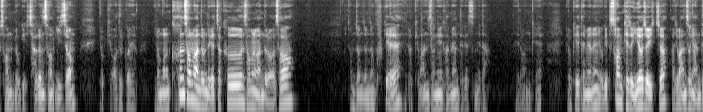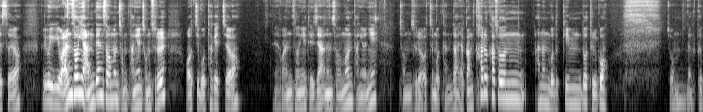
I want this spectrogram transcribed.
섬 여기 작은 섬 2점 이렇게 얻을 거예요. 이런 거는 큰 섬을 만들면 되겠죠. 큰 섬을 만들어서 점점 점점 크게 이렇게 완성해 가면 되겠습니다. 이런 게 이렇게 되면은 여기 섬 계속 이어져 있죠. 아직 완성이 안 됐어요. 그리고 이 완성이 안 된 섬은 점- 당연히 점수를 얻지 못하겠죠. 네, 완성이 되지 않은 섬은 당연히 점수를 얻지 못한다. 약간 카르카손 하는 뭐 느낌도 들고 좀, 그,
